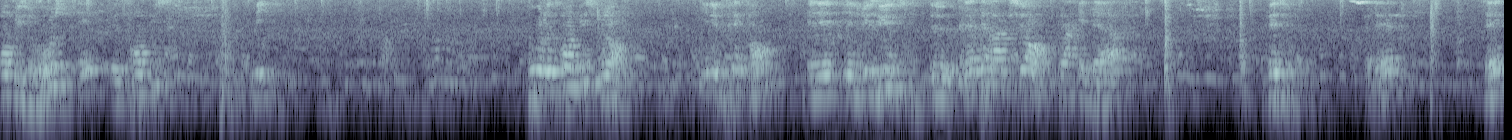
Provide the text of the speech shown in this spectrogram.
le thrombus rouge et le thrombus mixte. Pour le thrombus blanc, il est fréquent et il résulte de l'interaction plaquettaire vaisseau. C'est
